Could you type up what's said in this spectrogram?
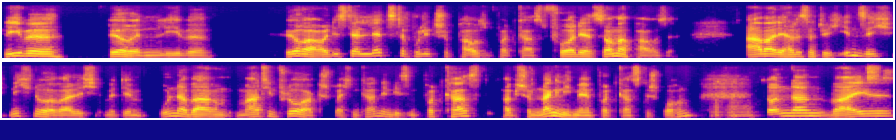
Liebe Hörerinnen, liebe Hörer, heute ist der letzte politische Pausen-Podcast vor der Sommerpause. Aber der hat es natürlich in sich, nicht nur, weil ich mit dem wunderbaren Martin Florak sprechen kann in diesem Podcast, habe ich schon lange nicht mehr im Podcast gesprochen, mhm. sondern weil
